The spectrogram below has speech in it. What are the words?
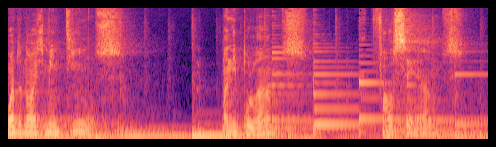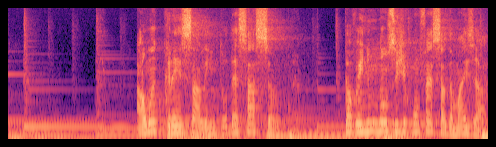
quando nós mentimos, manipulamos, falseamos, há uma crença ali em toda essa ação. Talvez não seja confessada, mas há.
